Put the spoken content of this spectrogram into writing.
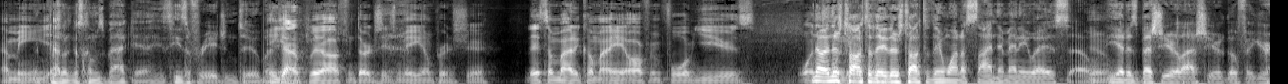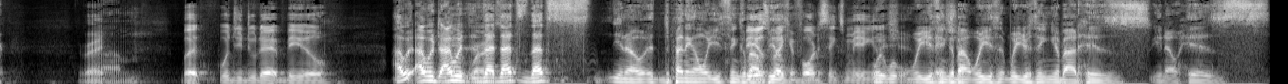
I mean, Porzingis comes back. Yeah, he's, he's a free agent too. But he got a play option, thirty six million. I'm pretty sure. Let somebody come out here offering four years. no, and there's talk that they there's talk that they want to sign him anyway. So Yeah. he had his best year last year. Go figure. right. Um, but would you do that, Bill? I would, I would, I would. That, that's that's you know, depending on what you think about Beal- making forty six million. what, what, what you think year. about what you th- what you're thinking about his you know his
